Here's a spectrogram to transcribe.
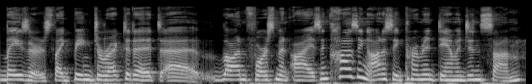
Lasers, like being directed at uh, law enforcement eyes and causing, honestly, permanent damage in some.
